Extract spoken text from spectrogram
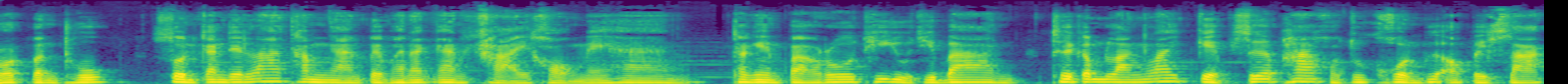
รถบรรทุก ส่วนกันเดล่าทำงานเป็นพนักงานขายของในห้าง ทางเอมปาโรที่อยู่ที่บ้าน เธอกำลังไล่เก็บเสื้อผ้าของทุกคนเพื่อเอาไปซัก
